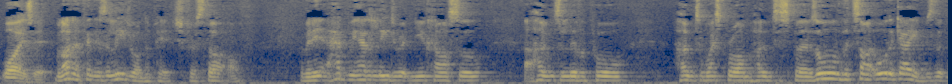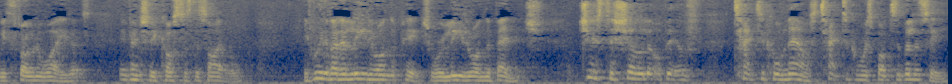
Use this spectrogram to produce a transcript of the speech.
Why is it? Well, I don't think there's a leader on the pitch for a start off. I mean, had we had a leader at Newcastle, at home to Liverpool, home to West Brom, home to Spurs, all the ti all the games that we've thrown away that eventually cost us the title. If we'd have had a leader on the pitch or a leader on the bench, just to show a little bit of tactical nous, tactical responsibility,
